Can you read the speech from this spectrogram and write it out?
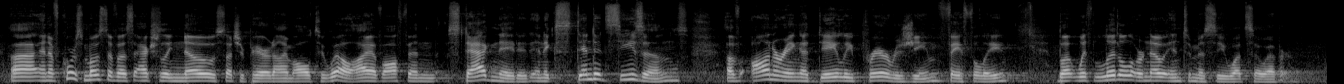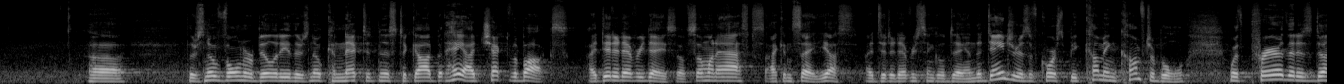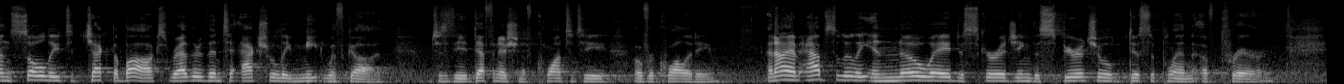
Uh, and of course, most of us actually know such a paradigm all too well. I have often stagnated in extended seasons of honoring a daily prayer regime faithfully, but with little or no intimacy whatsoever. Uh, there's no vulnerability, there's no connectedness to God, but hey, I checked the box. I did it every day. So if someone asks, I can say, yes, I did it every single day. And the danger is, of course, becoming comfortable with prayer that is done solely to check the box rather than to actually meet with God, which is the definition of quantity over quality. And I am absolutely in no way discouraging the spiritual discipline of prayer.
